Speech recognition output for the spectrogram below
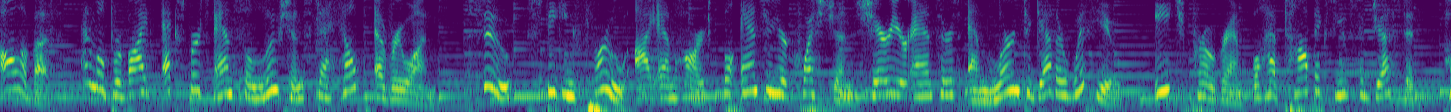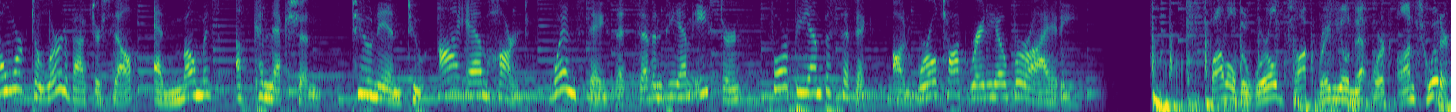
all of us and will provide experts and solutions to help everyone. Sue, speaking through I Am Heart, will answer your questions, share your answers, and learn together with you. Each program will have topics you've suggested, homework to learn about yourself, and moments of connection. Tune in to I Am Heart Wednesdays at 7 p.m. Eastern, 4 p.m. Pacific on World Talk Radio Variety. Follow the World Talk Radio Network on Twitter.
